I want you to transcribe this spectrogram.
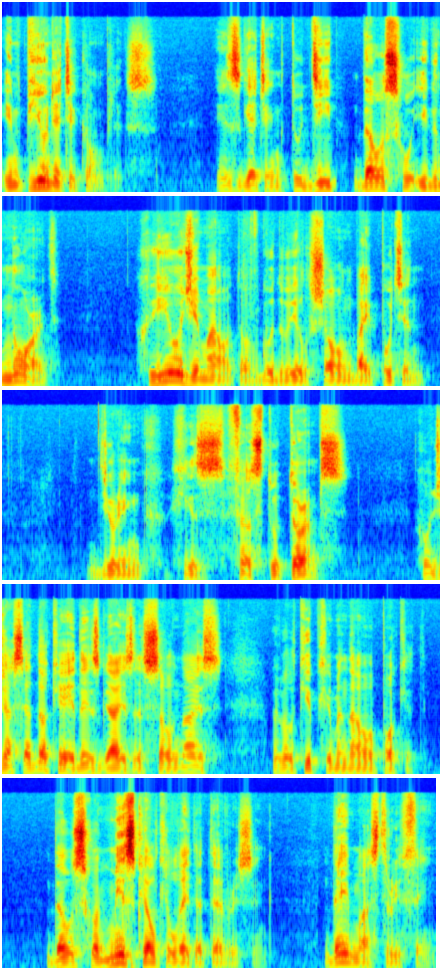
impunity complex is getting too deep. Those who ignored huge amount of goodwill shown by Putin during his first two terms, who just said, okay, this guy is so nice, we will keep him in our pocket. Those who miscalculated everything, they must rethink.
